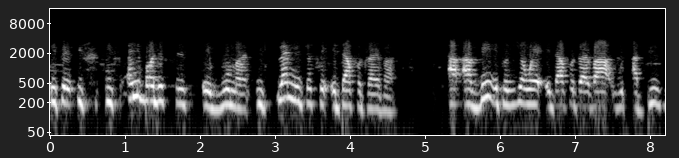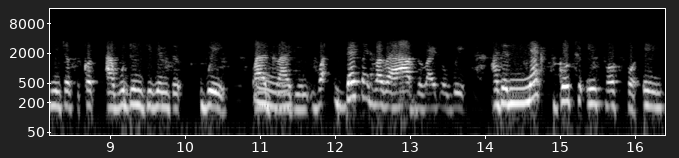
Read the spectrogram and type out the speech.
if, a, if, if anybody sees a woman, if, let me just say a danfo driver, I, have been in a position where a danfo driver would abuse me just because I wouldn't give him the way while mm. driving. What, despite the I have the right of way. And the next go to insult for him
